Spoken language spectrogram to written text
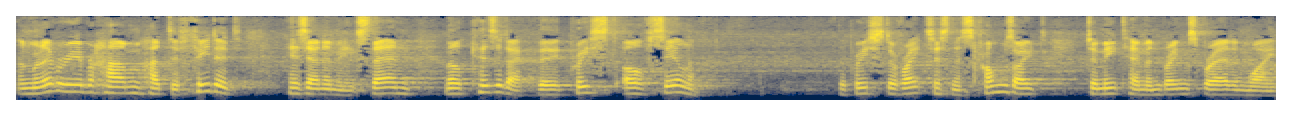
And whenever Abraham had defeated his enemies. Then Melchizedek, the priest of Salem, the priest of righteousness, comes out to meet him and brings bread and wine.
